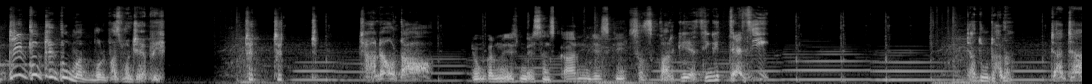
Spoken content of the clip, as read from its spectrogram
टीटू टीटू मत बोल बस मुझे अभी। च- च- च- जाना उठा क्यों कल मुझे मेरे संस्कार मुझे इसकी संस्कार की ऐसी की तैसी। जा तू उठाना। जा जा।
